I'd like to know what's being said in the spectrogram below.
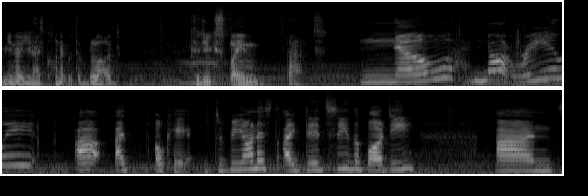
we know you had contact with the blood. Could you explain that? No, not really. Uh, I okay. To be honest, I did see the body, and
